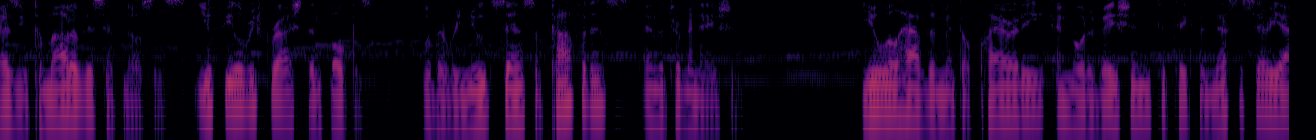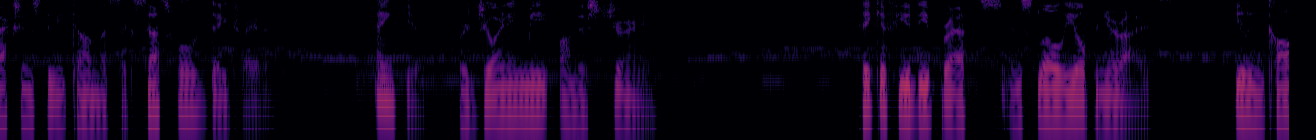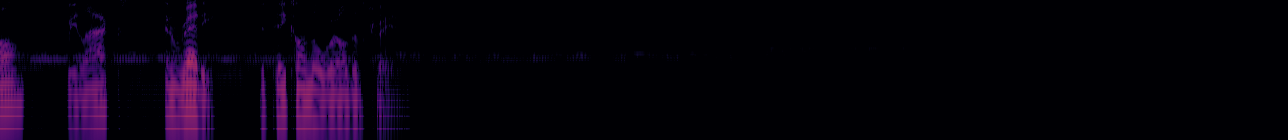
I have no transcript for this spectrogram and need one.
As you come out of this hypnosis, you feel refreshed and focused, with a renewed sense of confidence and determination. You will have the mental clarity and motivation to take the necessary actions to become a successful day trader. Thank you for joining me on this journey. Take a few deep breaths and slowly open your eyes, feeling calm, relaxed, and ready to take on the world of trading.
